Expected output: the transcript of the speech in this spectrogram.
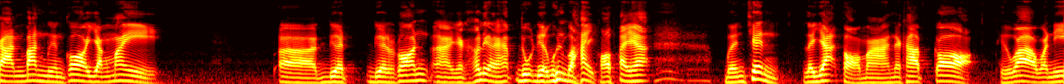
การณ์บ้านเมืองก็ยังไม่เเดือดเดือดร้อนออย่างเขาเรียกอะครับดุเดือดวุ่นวายขออภัยฮะเหมือนเช่นระยะต่อมานะครับ ก็ถือว่าวันนี้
